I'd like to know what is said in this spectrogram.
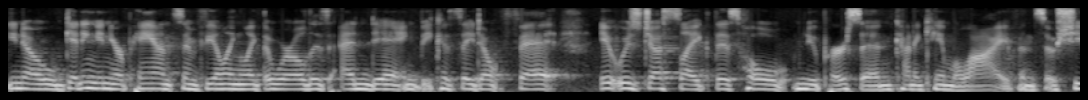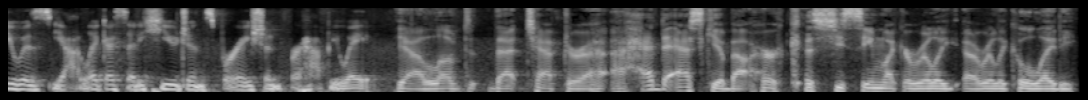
you know getting in your pants and feeling like the world is ending because they don't fit it was just like this whole new person kind of came alive and so she was yeah like i said a huge inspiration for happy weight. Yeah, I loved that chapter. I, I had to ask you about her because she seemed like a really a really cool lady.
